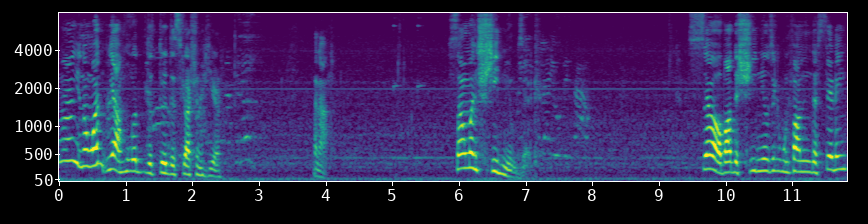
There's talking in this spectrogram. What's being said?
Well, you know what? Yeah, we'll do discussion here. Why not? Someone sheet music. So, about the sheet music we found in the city,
